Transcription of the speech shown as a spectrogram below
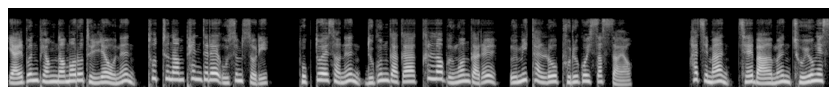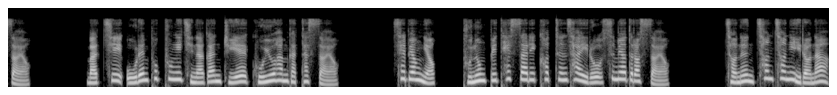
얇은 벽 너머로 들려오는 토트넘 팬들의 웃음소리, 복도에서는 누군가가 클럽 응원가를 음이탈로 부르고 있었어요. 하지만 제 마음은 조용했어요. 마치 오랜 폭풍이 지나간 뒤의 고요함 같았어요. 새벽녘, 분홍빛 햇살이 커튼 사이로 스며들었어요. 저는 천천히 일어나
